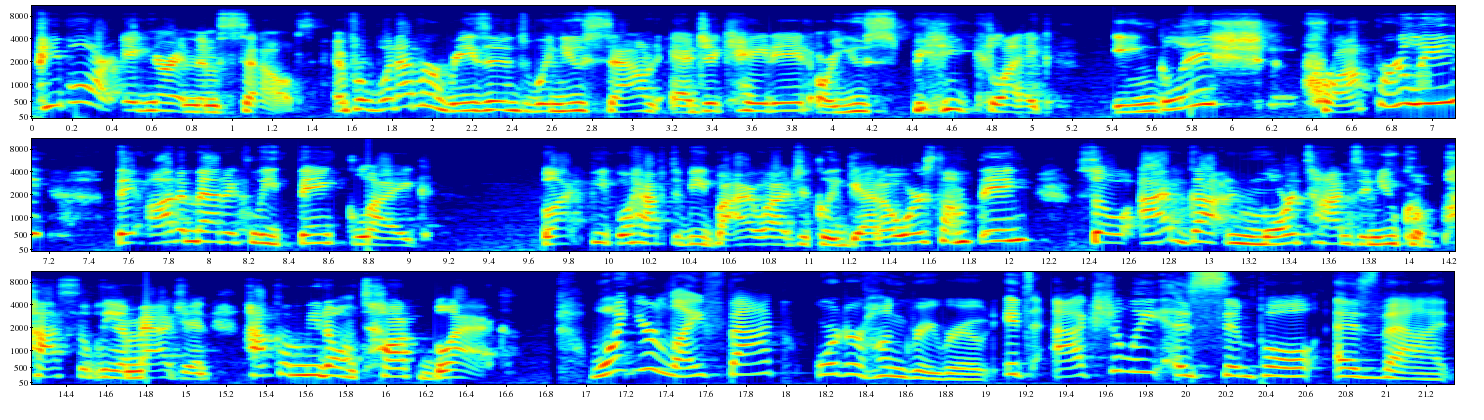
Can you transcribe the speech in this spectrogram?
people are ignorant themselves. And for whatever reasons, when you sound educated or you speak like English properly, they automatically think like black people have to be biologically ghetto or something. So I've gotten more times than you could possibly imagine. How come you don't talk black? Want your life back? Order Hungryroot. It's actually as simple as that.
